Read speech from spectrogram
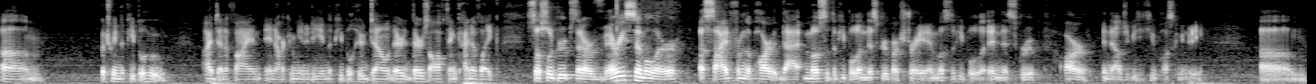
um, between the people who identify in, in our community and the people who don't. There there's often kind of like social groups that are very similar aside from the part that most of the people in this group are straight and most of the people in this group are in the LGBTQ plus community. Um,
